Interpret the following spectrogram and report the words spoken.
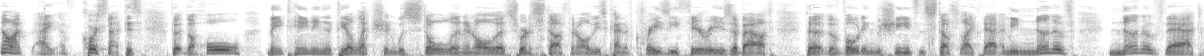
No, I, I, of course not. This the the whole maintaining that the election was stolen and all that sort of stuff and all these kind of crazy theories about the the voting machines and stuff like that. I mean, none of none of that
